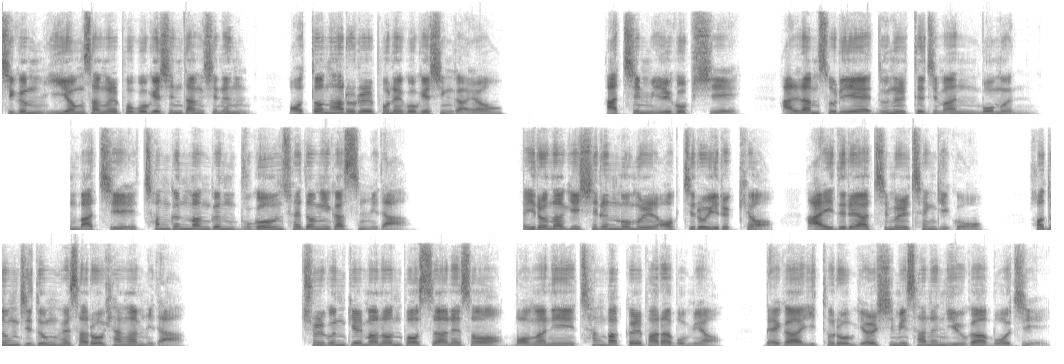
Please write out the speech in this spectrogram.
지금 이 영상을 보고 계신 당신은 어떤 하루를 보내고 계신가요? 아침 7시 알람 소리에 눈을 뜨지만 몸은 마치 천근만근 무거운 쇠덩이 같습니다. 일어나기 싫은 몸을 억지로 일으켜 아이들의 아침을 챙기고 허둥지둥 회사로 향합니다. 출근길만 온 버스 안에서 멍하니 창밖을 바라보며 내가 이토록 열심히 사는 이유가 뭐지?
